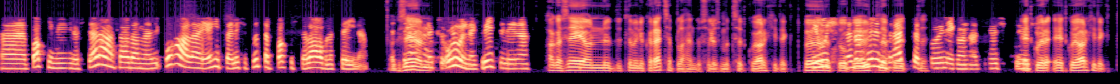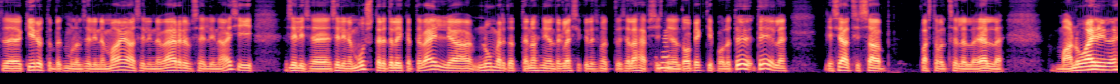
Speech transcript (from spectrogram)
Äh, pakime ilusti ära, saadame kohale ja ehitaja lihtsalt võtab pakist ja laob need seina. et see on, üks oluline kriitiline. aga see on nüüd ütleme niisugune rätseplahendus selles mõttes, et kui arhitekt pöördub just, ja ütleb, et, just, just. et kui, et kui arhitekt äh, kirjutab, et mul on selline maja, selline värv, selline asi, sellise, selline muster, te lõikate välja, nummerdate noh, nii-öelda klassikalises mõttes ja läheb siis mm -hmm. nii-öelda objekti poole töö, teele ja sealt siis saab vastavalt sellele jälle manuaalile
